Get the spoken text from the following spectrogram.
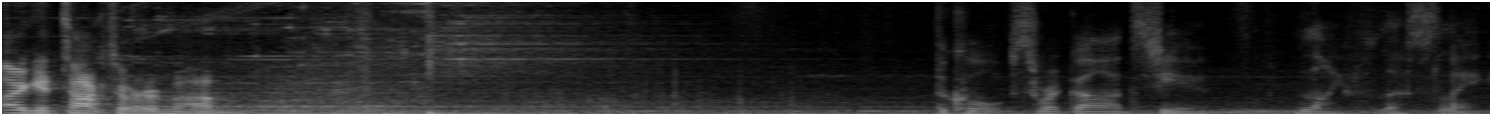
I could talk to her mom. The corpse regards you lifelessly.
